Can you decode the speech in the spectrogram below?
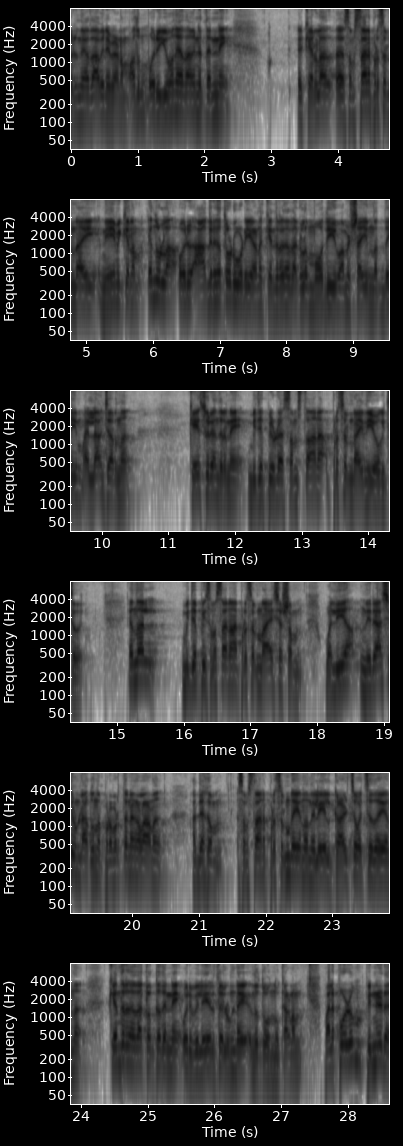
ഒരു നേതാവിനെ വേണം അതും ഒരു യുവ നേതാവിനെ തന്നെ കേരള സംസ്ഥാന പ്രസിഡന്റായി നിയമിക്കണം എന്നുള്ള ഒരു ആഗ്രഹത്തോടു കൂടിയാണ് കേന്ദ്ര നേതാക്കളും മോദിയും അമിത്ഷായും നദ്ദയും എല്ലാം ചേർന്ന് കെ സുരേന്ദ്രനെ ബി ജെ പിയുടെ സംസ്ഥാന പ്രസിഡന്റായി നിയോഗിച്ചത്. എന്നാൽ ബി ജെ പി സംസ്ഥാന പ്രസിഡന്റായ ശേഷം വലിയ നിരാശയുണ്ടാക്കുന്ന പ്രവർത്തനങ്ങളാണ് അദ്ദേഹം സംസ്ഥാന പ്രസിഡന്റ് എന്ന നിലയിൽ കാഴ്ചവെച്ചത് എന്ന് കേന്ദ്ര നേതാക്കൾക്ക് തന്നെ ഒരു വിലയിരുത്തലുണ്ട് എന്ന് തോന്നുന്നു. കാരണം പലപ്പോഴും പിന്നീട്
